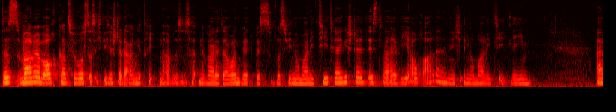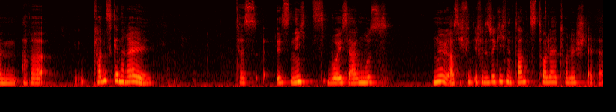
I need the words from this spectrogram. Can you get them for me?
Das war mir aber auch ganz bewusst, dass ich diese Stelle angetreten habe, dass es halt eine Weile dauern wird, bis sowas wie Normalität hergestellt ist, weil wir auch alle nicht in Normalität leben. Ähm, aber ganz generell, das ist nichts, wo ich sagen muss, nö, also ich finde ich find das wirklich eine ganz tolle, tolle Stelle.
